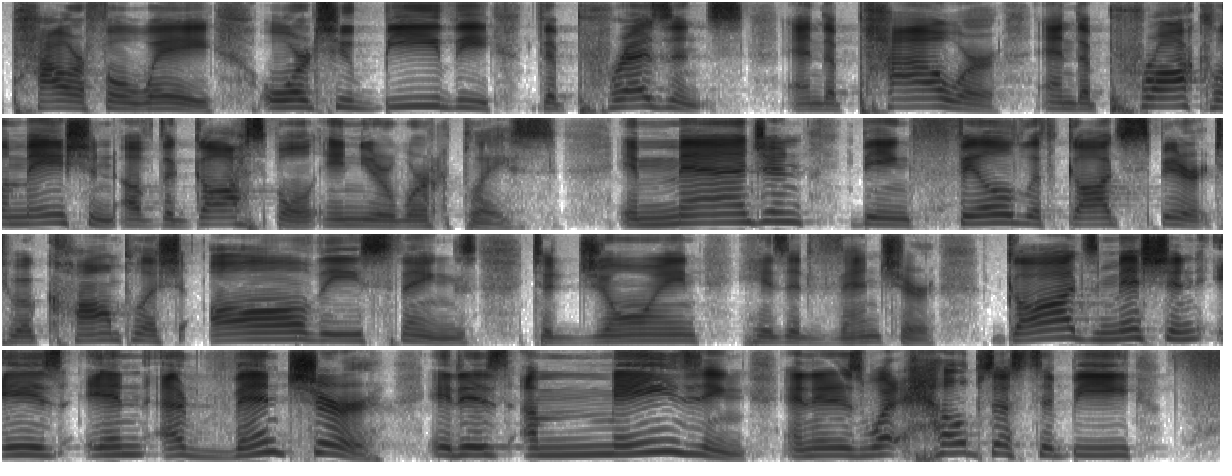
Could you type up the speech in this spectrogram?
powerful way, or to be the, the presence and the power and the proclamation of the gospel in your workplace. Imagine being filled with God's Spirit to accomplish all these things, to join His adventure. God's mission is an adventure. It is amazing, and it is what helps us to be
